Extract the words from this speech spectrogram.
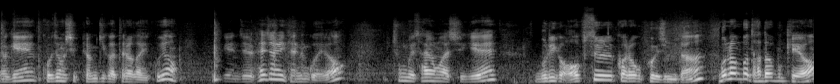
여기에 고정식 변기가 들어가 있고요. 이게 이제 회전이 되는 거예요. 충분히 사용하시기에 무리가 없을 거라고 보여집니다. 문 한번 닫아볼게요.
